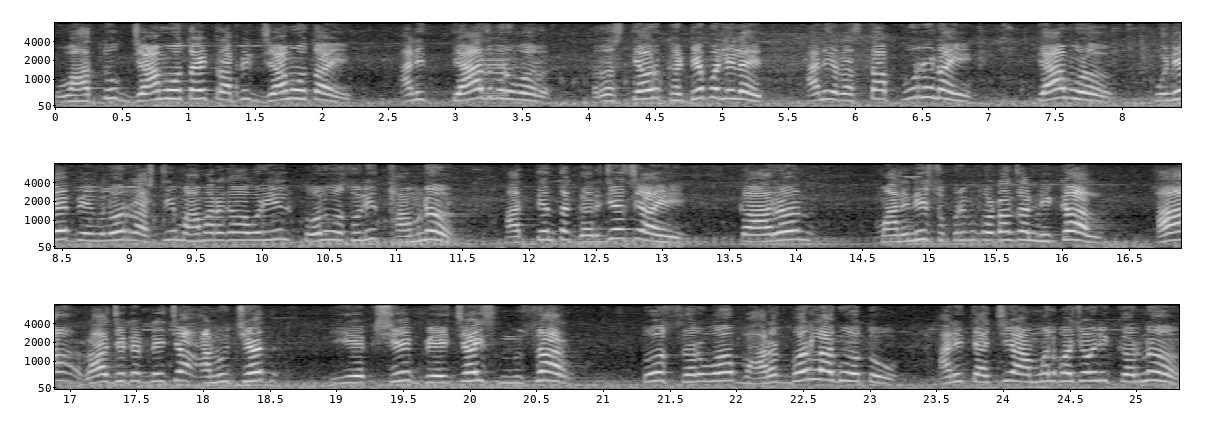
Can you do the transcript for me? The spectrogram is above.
वाहतूक जाम होत आहे ट्रॅफिक जाम होत आहे. आणि त्याचबरोबर रस्त्यावर खड्डे पडलेले आहेत आणि रस्ता पूर्ण नाही. त्यामुळं पुणे बेंगलोर राष्ट्रीय महामार्गावरील टोल वसुली थांबणं अत्यंत गरजेचे आहे. कारण माननीय सुप्रीम कोर्टाचा निकाल हा राज्यघटनेच्या अनुच्छेद एकशे बेचाळीसनुसार तो सर्व भारतभर लागू होतो. आणि त्याची अंमलबजावणी करणं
